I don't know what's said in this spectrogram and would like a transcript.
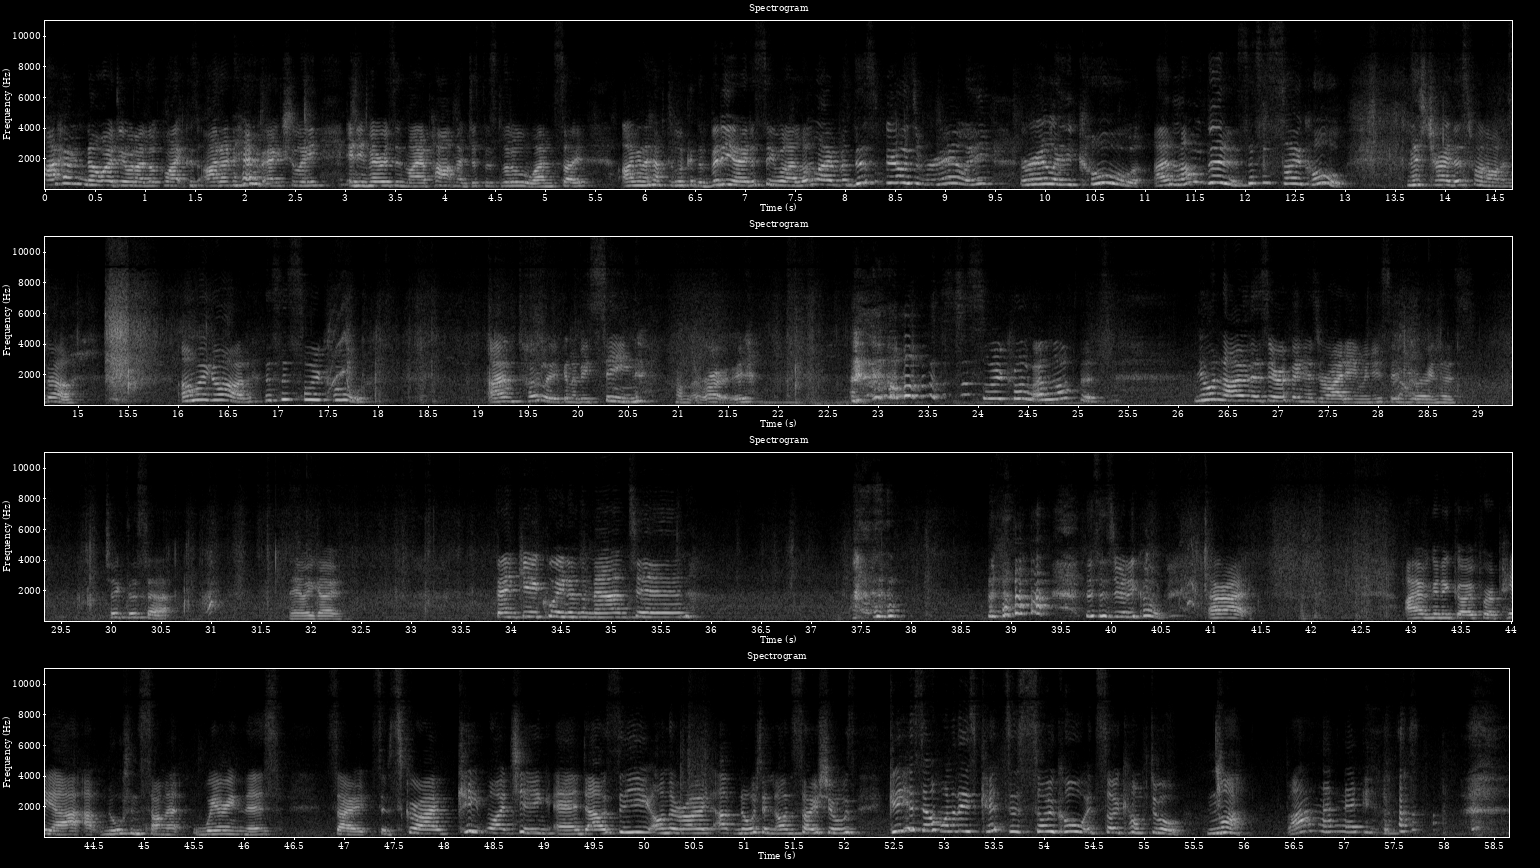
I no idea what I look like because I don't have actually any mirrors in my apartment, just this little one. So I'm gonna have to look at the video to see what I look like, but this feels really, really cool. I love this, this is so cool. Let's try this one on as well. Oh my god, this is so cool. I'm totally going to be seen on the road. this is so cool, I love this. You'll know that Serafina's riding when you see me wearing this. Check this out. There we go. Thank you, Queen of the Mountain. this is really cool. All right. I am going to go for a PR up Norton Summit wearing this. So subscribe, keep watching, and I'll see you on the road up Norton on socials. Get yourself one of these kits, it's so cool, it's so comfortable. Mwah. Bye.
